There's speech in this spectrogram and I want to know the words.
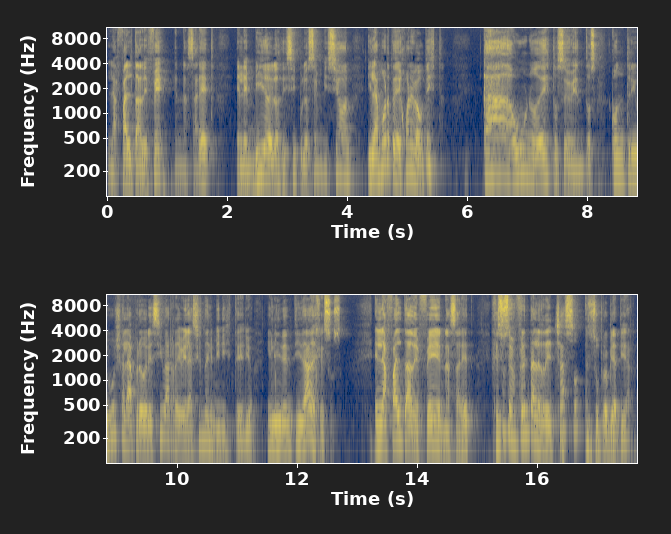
la falta de fe en Nazaret, el envío de los discípulos en misión y la muerte de Juan el Bautista. Cada uno de estos eventos contribuye a la progresiva revelación del ministerio y la identidad de Jesús. En la falta de fe en Nazaret, Jesús enfrenta el rechazo en su propia tierra.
